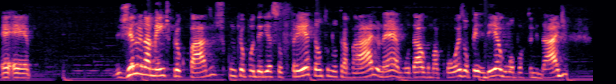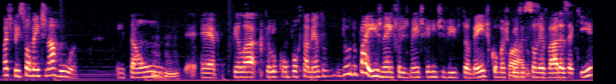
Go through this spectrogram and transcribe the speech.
é, é, genuinamente preocupados com o que eu poderia sofrer, tanto no trabalho, né? Mudar alguma coisa ou perder alguma oportunidade, mas principalmente na rua. Então, uhum. é, é, pela, pelo comportamento do, do, país, né? Infelizmente, que a gente vive também, de como as claro. coisas são levadas aqui.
